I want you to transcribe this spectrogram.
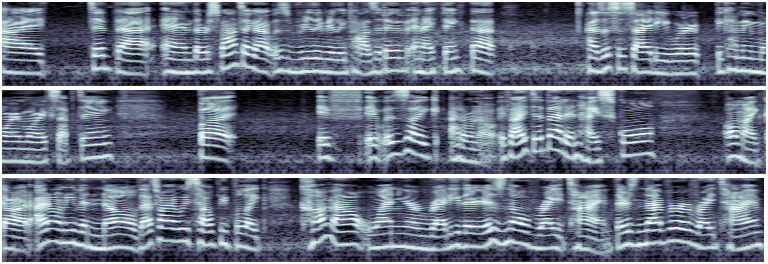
I did that. And the response I got was really, really positive. And I think that as a society, we're becoming more and more accepting. But if it was like, I don't know, if I did that in high school, oh my god i don't even know. That's why i always tell people like come out when you're ready. There is no right time. There's never a right time.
